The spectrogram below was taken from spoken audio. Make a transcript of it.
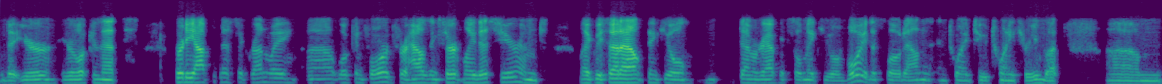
that you're you're looking at pretty optimistic runway uh, looking forward for housing certainly this year. And like we said, I don't think you'll demographics will make you avoid a slowdown in 22, 23. But um,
